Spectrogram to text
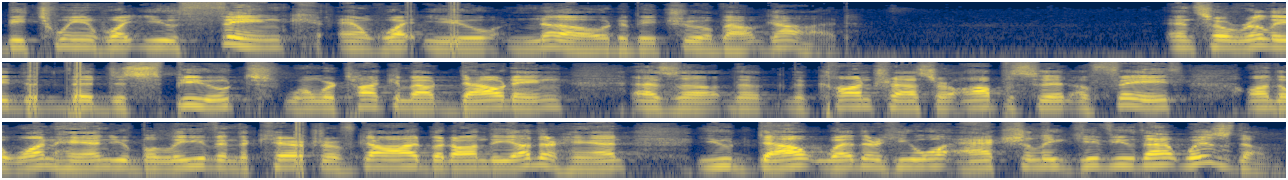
between what you think and what you know to be true about God. And so, really, the, the dispute, when we're talking about doubting as a, the, the contrast or opposite of faith, on the one hand, you believe in the character of God, but on the other hand, you doubt whether He will actually give you that wisdom.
